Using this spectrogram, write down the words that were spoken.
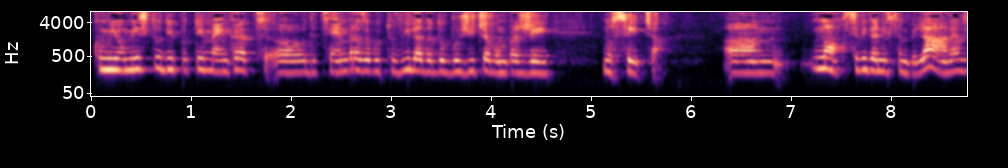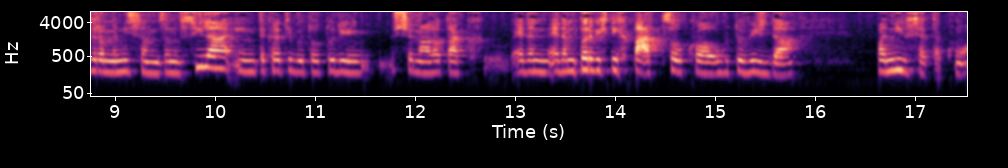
ko mi je vmes tudi potem enkrat uh, v decembru zagotovila, da do božiča bom pa že noseča. Um, no, seveda nisem bila, ne, oziroma nisem zanosila in takrat je bil to tudi še malo tak, eden, eden prvih teh padcev, ko ugotoviš, da pa ni vse tako.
